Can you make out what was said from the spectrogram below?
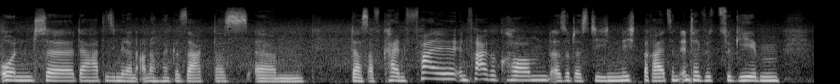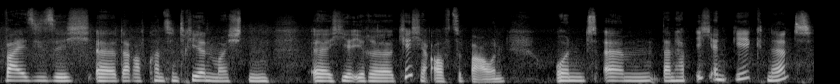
Und äh, da hatte sie mir dann auch nochmal gesagt, dass ähm, das auf keinen Fall in Frage kommt, also dass die nicht bereit sind, Interviews zu geben, weil sie sich äh, darauf konzentrieren möchten, äh, hier ihre Kirche aufzubauen. Und ähm, dann habe ich entgegnet,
